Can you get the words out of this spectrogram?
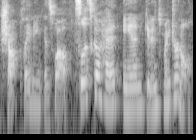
shop planning as well. So let's go ahead and get into my journal.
